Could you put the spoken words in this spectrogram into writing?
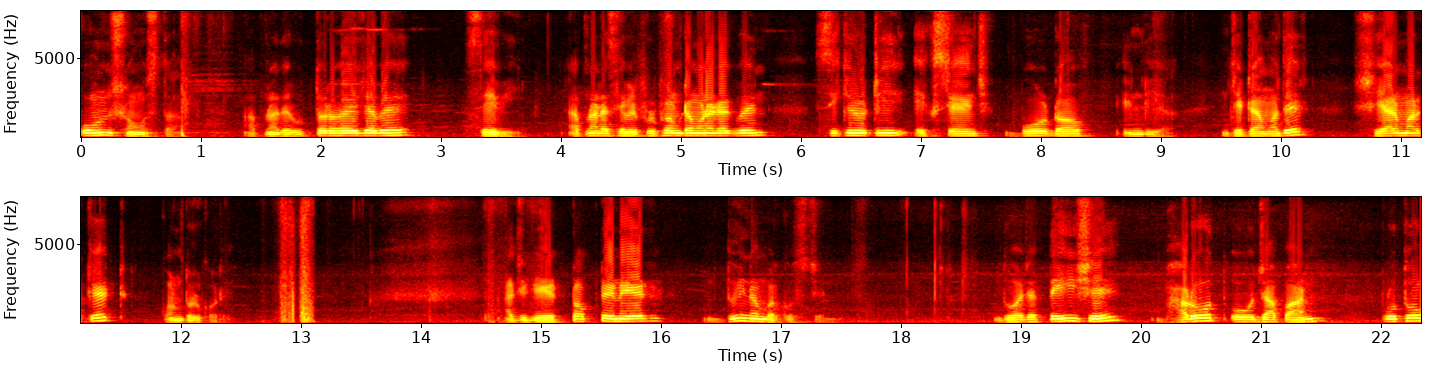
কোন সংস্থা? আপনাদের উত্তর হয়ে যাবে সেবি। আপনারা সেবির ফুল ফর্মটা মনে রাখবেন। Security exchange board of India যেটা আমাদের শেয়ার মার্কেট কন্ট্রোল করে। আজকে টপ টেনের দুই নম্বর কোশ্চেন দু হাজার তেইশে ভারত ও জাপান প্রথম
